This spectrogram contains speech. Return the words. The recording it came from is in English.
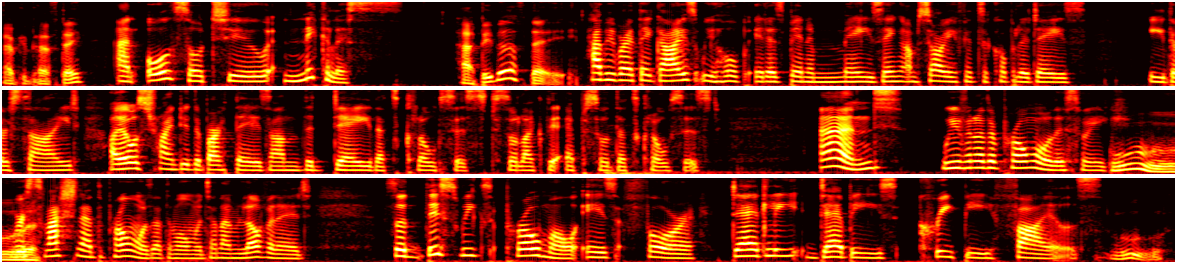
Happy birthday. And also to Nicholas. Happy birthday. Happy birthday, guys. We hope it has been amazing. I'm sorry if it's a couple of days either side. I always try and do the birthdays on the day that's closest. So, like the episode that's closest. And we have another promo this week. Ooh. We're smashing out the promos at the moment, and I'm loving it. So, this week's promo is for Deadly Debbie's Creepy Files. Ooh.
